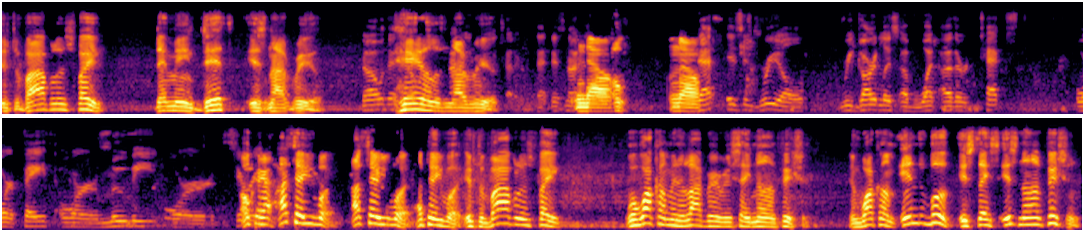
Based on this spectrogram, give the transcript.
if the Bible is fake, that means death is not real. No, that Hell no, is does not real. That does not. No. equal Oh, No. Death isn't real, regardless of what other text or faith or movie or. serial okay. I, I tell you what. I tell you what. I tell you what. If the Bible is fake, well, why come in the library and say nonfiction, and why come in the book it states it's nonfiction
